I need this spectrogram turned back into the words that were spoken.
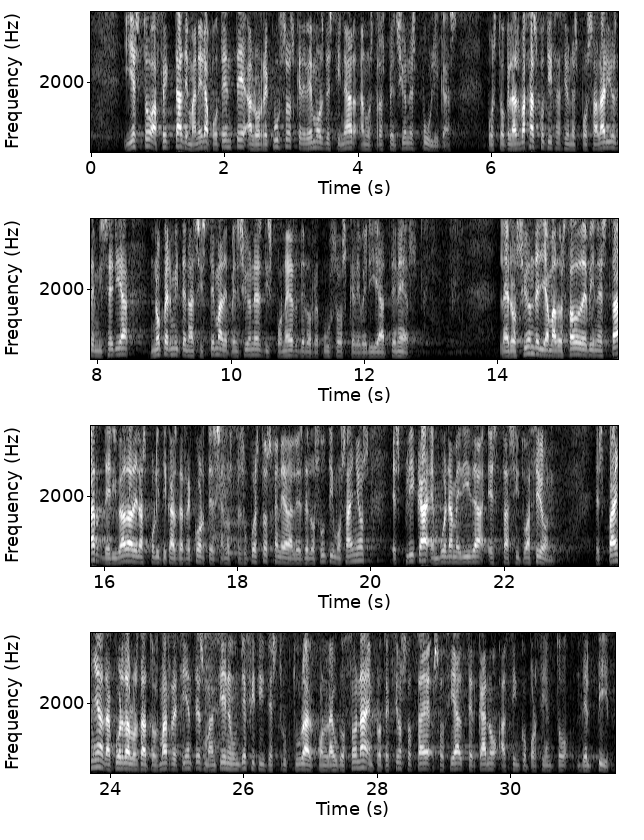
Y esto afecta de manera potente a los recursos que debemos destinar a nuestras pensiones públicas puesto que las bajas cotizaciones por salarios de miseria no permiten al sistema de pensiones disponer de los recursos que debería tener. La erosión del llamado estado de bienestar, derivada de las políticas de recortes en los presupuestos generales de los últimos años, explica en buena medida esta situación. España, de acuerdo a los datos más recientes, mantiene un déficit estructural con la eurozona en protección social cercano al 5% del PIB.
